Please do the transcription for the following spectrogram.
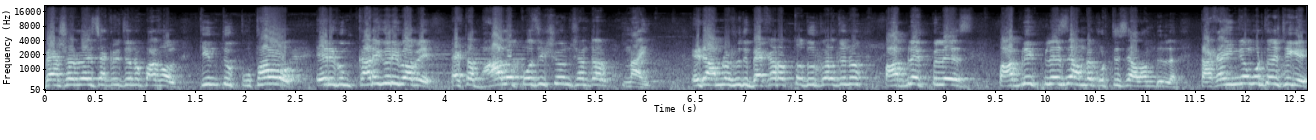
বেসরকারি চাকরির জন্য পাগল কিন্তু কোথাও এরকম কারিগরি ভাবে একটা ভালো পজিশন সেন্টার নাই। এটা আমরা শুধু বেকারত্ব দূর করার জন্য পাবলিক প্লেস পাবলিক প্লেসে আমরা করতেছি, আলহামদুলিল্লাহ। টাকা ইনকাম করতেছি ঠিকই,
